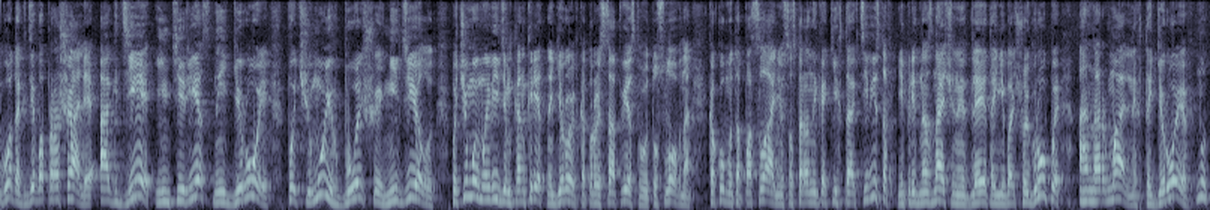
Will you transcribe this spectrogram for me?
года, где вопрошали, а где интересные герои? Почему их больше не делают? Почему мы видим конкретно героев, которые соответствуют условно какому-то посланию со стороны каких-то активистов и предназначены для этой небольшой группы, а нормальных-то героев, ну,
